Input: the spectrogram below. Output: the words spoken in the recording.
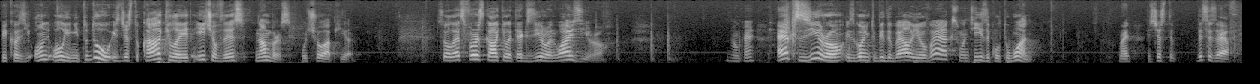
because you only, all you need to do is just to calculate each of these numbers which show up here. So let's first calculate x0 and y0. Okay, x0 is going to be the value of x when t is equal to 1. Right? It's just, this is f.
